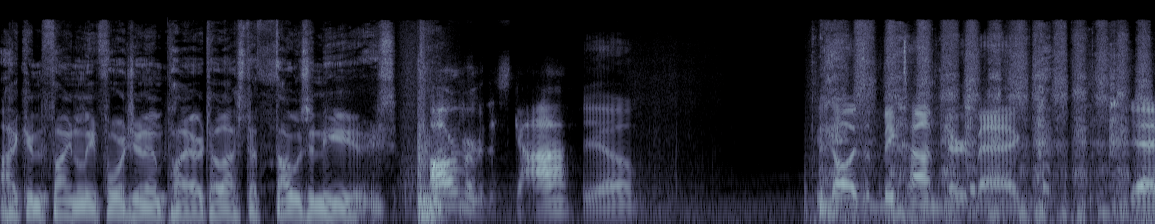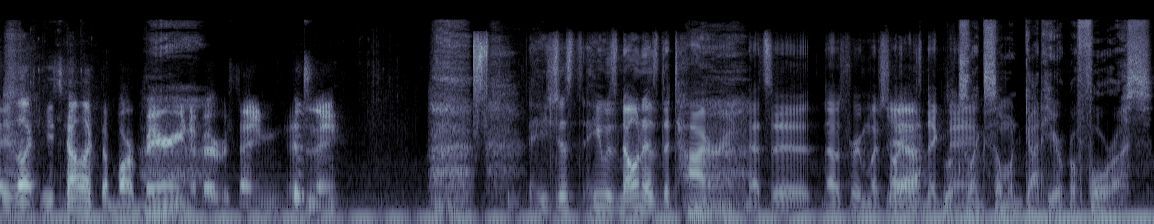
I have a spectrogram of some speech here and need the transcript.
I can finally forge an empire to last a thousand years. Oh, I remember this guy. Yep. He's always a big time dirtbag. Yeah, he's like he's kind of like the barbarian of everything, isn't he? He's just, he was known as the tyrant. That's it. That was pretty much like Yeah. his nickname. Looks like someone got here before us.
